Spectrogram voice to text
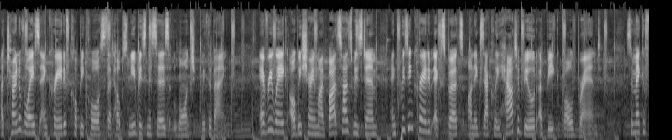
a tone of voice and creative copy course that helps new businesses launch with a bang. Every week, I'll be sharing my bite sized wisdom and quizzing creative experts on exactly how to build a big, bold brand. So make a f-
